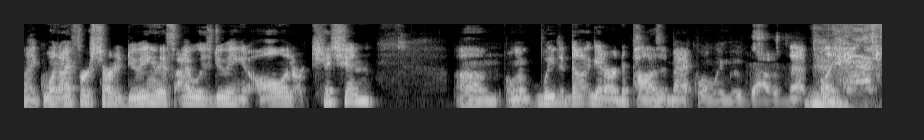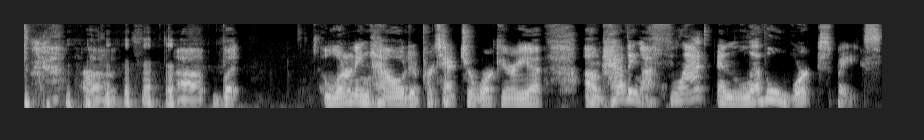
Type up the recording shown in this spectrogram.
Like when I first started doing this, I was doing it all in our kitchen. Um, we did not get our deposit back when we moved out of that place. uh, uh, but learning how to protect your work area, um, having a flat and level workspace.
